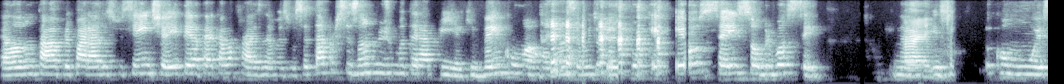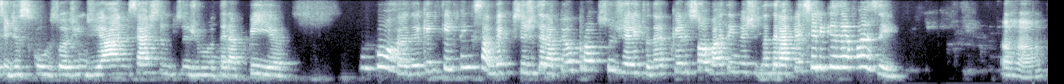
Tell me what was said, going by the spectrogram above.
ela não está preparada o suficiente, aí tem até aquela frase, né, mas você está precisando de uma terapia que vem com uma arrogância muito grande, porque eu sei sobre você, né, isso é muito comum, esse discurso hoje em dia, ah, você acha que você não precisa de uma terapia? Porra, quem, quem tem que saber que precisa de terapia é o próprio sujeito, né? Porque ele só vai ter investido na terapia se ele quiser fazer. Uhum.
